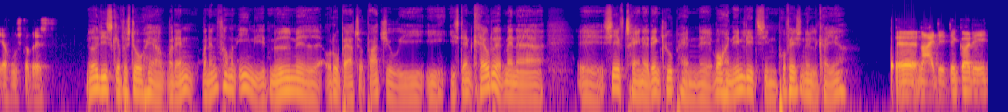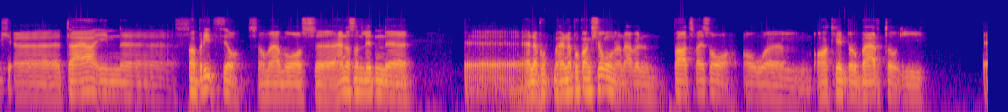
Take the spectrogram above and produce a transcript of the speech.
jeg husker bedst. Noget, jeg lige skal forstå her. Hvordan, hvordan får man egentlig et møde med Roberto Baggio i, i, i stand? Kræver det, at man er øh, cheftræner i den klub, han, øh, hvor han indledte sin professionelle karriere? Uh, nej, det, det gør det ikke. Uh, der er en uh, Fabrizio, som er vores... Uh, han er sådan lidt en... Uh, uh, han, er på, han er på pension, han er vel bare 60 år, og, uh, og har kendt Roberto i ja,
